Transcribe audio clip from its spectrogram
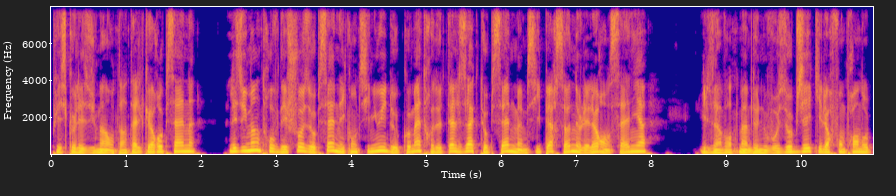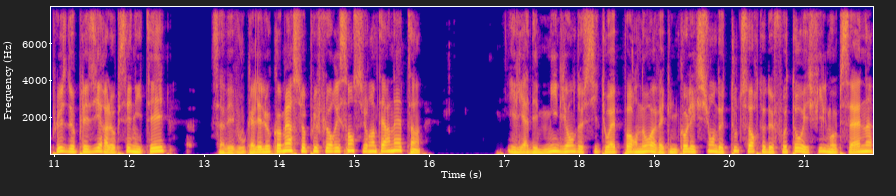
Puisque les humains ont un tel cœur obscène, les humains trouvent des choses obscènes et continuent de commettre de tels actes obscènes même si personne ne les leur enseigne. Ils inventent même de nouveaux objets qui leur font prendre plus de plaisir à l'obscénité. Savez-vous quel est le commerce le plus florissant sur Internet? Il y a des millions de sites web porno avec une collection de toutes sortes de photos et films obscènes.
